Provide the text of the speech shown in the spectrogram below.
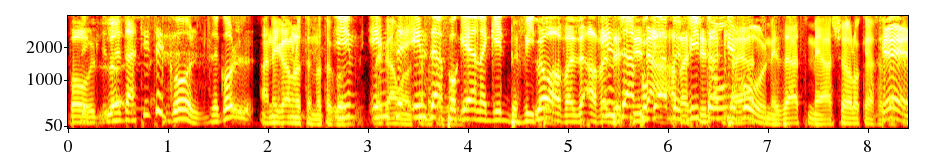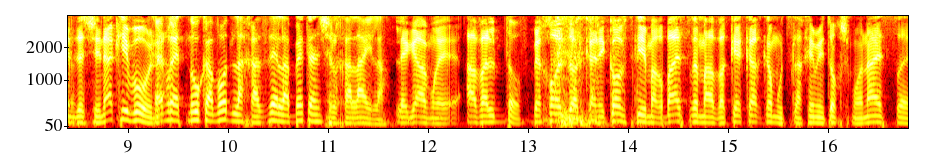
בואו, זה- לא- לדעתי זה גול, זה גול. אני גם נותן לו את הגול. אם- אם זה- נותן אם זה היה. פוגע נגיד בוויטור. לא, אבל זה- אבל זה זה שינה, אבל שינה בוויטור- זה היה כיוון. עצמי, זה היה עצמי, השוער לוקח את זה. כן, זה שינה כיוון. חבר'ה, תנו כבוד לחזה, לבטן שלך לילה. לגמרי, אבל טוב. בכל זאת, קניקובסקי עם 14 מאבקי קרקע מוצלחים מתוך 18,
